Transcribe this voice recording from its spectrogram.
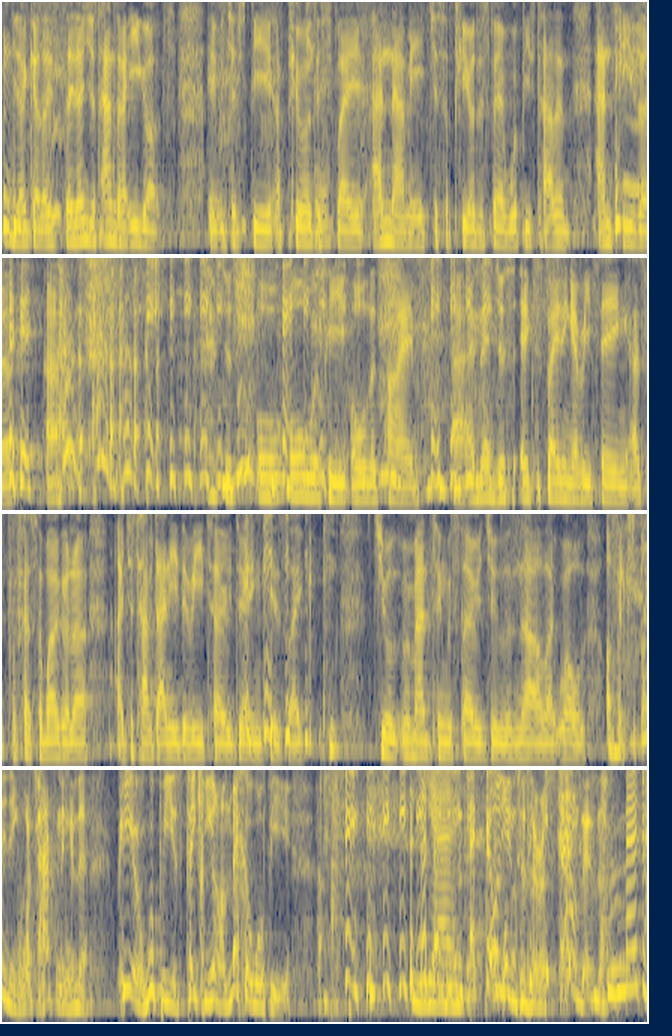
you don't get those; they don't just hand out egots. It would just be a pure display, and Nami, just a pure display of Whoopi's talent and Caesar. Uh, just all, all Whoopi all the time, uh, and then just explaining everything as Professor Wagoda. I just have Danny DeVito doing his like Jul- romancing the story with Julia now, like well of explaining what's happening in the here. Whoopi is taking on Mecha Whoopi. Yes. Audiences are astounded. Mecha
